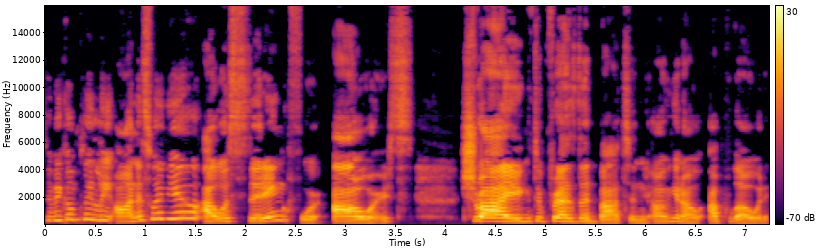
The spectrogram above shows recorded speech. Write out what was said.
to be completely honest with you, I was sitting for hours trying to press that button of you know upload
